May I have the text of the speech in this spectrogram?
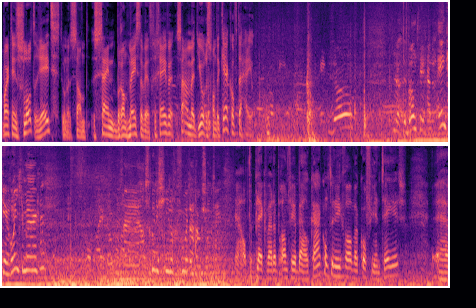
Martin Slot reed, toen het zand zijn brandmeester werd gegeven... samen met Joris van der Kerkhof de hei op. Zo. De brandweer gaat nog één keer een rondje maken. Als, hij- als het goed is hier nog een voertuig ook zo meteen. Ja, op de plek waar de brandweer bij elkaar komt in ieder geval, waar koffie en thee is. Eh,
